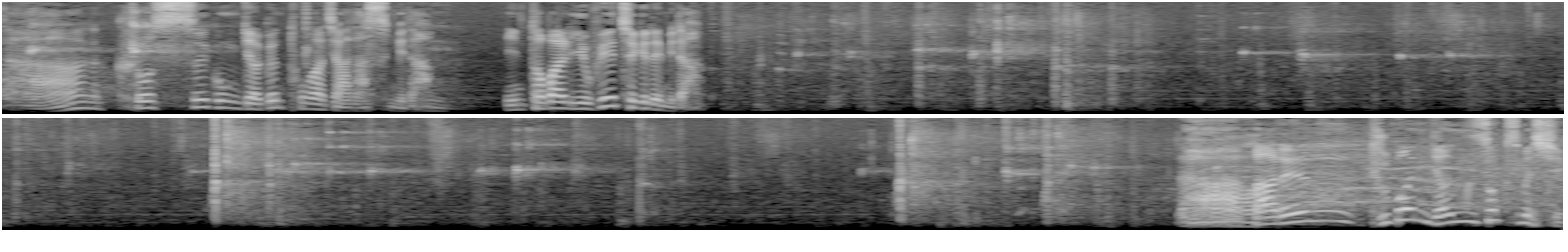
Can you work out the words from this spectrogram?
자, 크로스 공격은 통하지 않았습니다. 음. 인터벌 이후에 재개됩니다. 아, 빠른 두 번 연속 스매시.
